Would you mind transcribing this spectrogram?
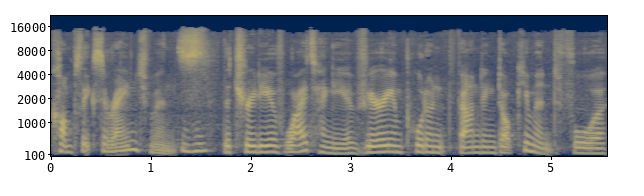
complex arrangements. Mm-hmm. The Treaty of Waitangi, a very important founding document for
